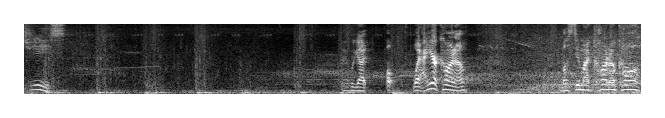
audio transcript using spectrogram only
Jeez. We got, oh, wait, I hear Carno. Must do my Carno call.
